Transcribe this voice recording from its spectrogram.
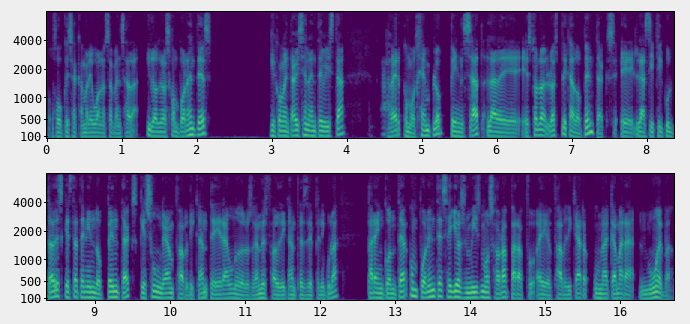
ojo que esa cámara igual no está pensada. Y lo de los componentes, que comentabais en la entrevista, a ver, como ejemplo, pensad la de, esto lo, ha explicado Pentax, eh, las dificultades que está teniendo Pentax, que es un gran fabricante, era uno de los grandes fabricantes de película, para encontrar componentes ellos mismos ahora para eh, fabricar una cámara nueva.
